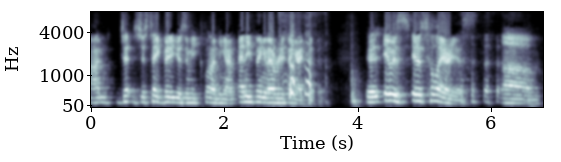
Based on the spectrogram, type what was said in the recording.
I'm j- just take videos of me climbing on anything and everything I could. it, it was it was hilarious. Um,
